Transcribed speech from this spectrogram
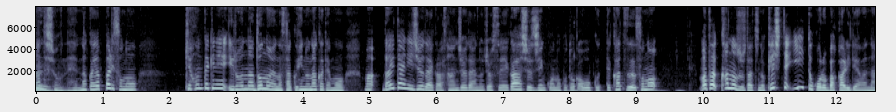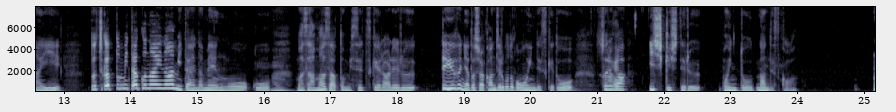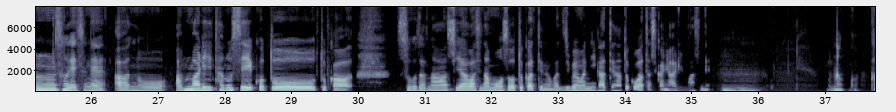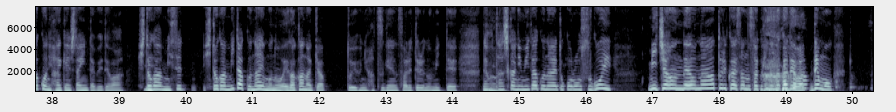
なんでしょうね。なんかやっぱりその基本的にいろんなどのような作品の中でも、まあ、大体20代から30代の女性が主人公のことが多くってかつそのまた彼女たちの決していいところばかりではないどっちかと見たくないなみたいな面をこう、まざまざと見せつけられるっていうふうに私は感じることが多いんですけどそれはは意識してるポイントなんですか、うん、そうですね。あの、あんまり楽しいこととか、そうだな、幸せな妄想とかっていうのが自分は苦手なところは確かにありますね。なんか過去に拝見したインタビューでは人が見せ、人が見たくないものを描かなきゃというふうに発言されてるのを見てでも確かに見たくないところをすごい見ちゃうんだよな鳥飼さんの作品の中では。でも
